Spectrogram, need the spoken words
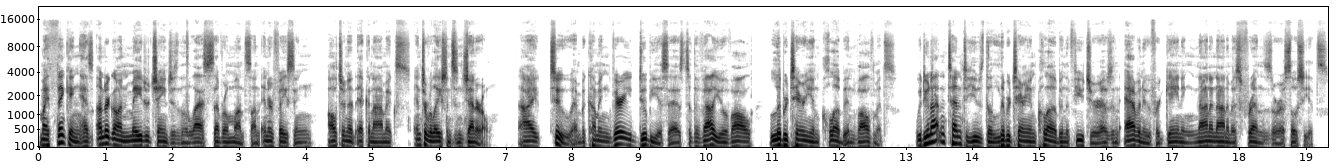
My thinking has undergone major changes in the last several months on interfacing, alternate economics, interrelations in general, I, too, am becoming very dubious as to the value of all libertarian club involvements. We do not intend to use the Libertarian Club in the future as an avenue for gaining non anonymous friends or associates.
